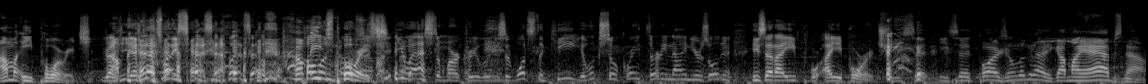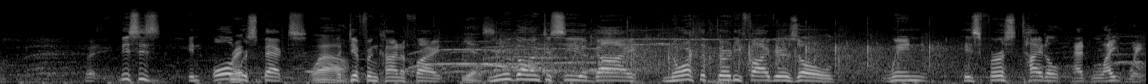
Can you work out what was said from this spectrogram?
I'm gonna eat porridge. Right, yeah, that's what he says. I'm Paulus eating Moses, porridge. You asked him, Mark Kriegel. You said, "What's the key? You look so great, 39 years old." He said, "I eat, por- I eat porridge." He said, he said, Parge, and look at that. He got my abs now. But This is, in all Right. respects, Wow. a different kind of fight. Yes. You're going to see a guy north of 35 years old win his first title at lightweight.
